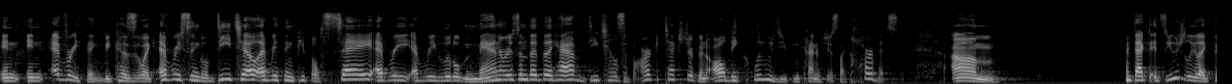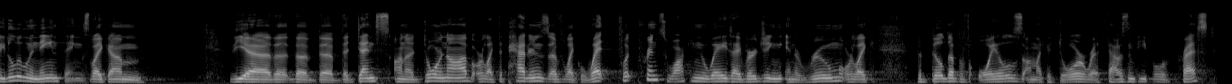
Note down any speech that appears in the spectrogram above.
in, in everything because like every single detail, everything people say, every, every little mannerism that they have, details of architecture can all be clues you can kind of just like harvest. Um, in fact, it's usually like the little inane things, like um, the, uh, the, the, the, the, dents on a doorknob, or like the patterns of like wet footprints walking away, diverging in a room, or like the buildup of oils on like a door where a thousand people have pressed.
